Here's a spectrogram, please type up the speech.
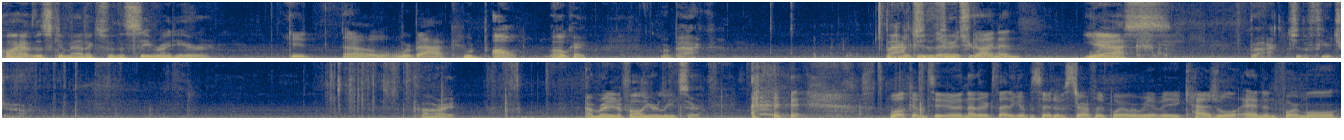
Oh, I have the schematics for the C right here. You, oh, we're back. We're, oh, okay. We're back. Back Look to the there. It's future. Guinan. Yes. Back. to the future. All right. I'm ready to follow your lead, sir. Welcome to another exciting episode of Starfleet Boy, where we have a casual and informal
